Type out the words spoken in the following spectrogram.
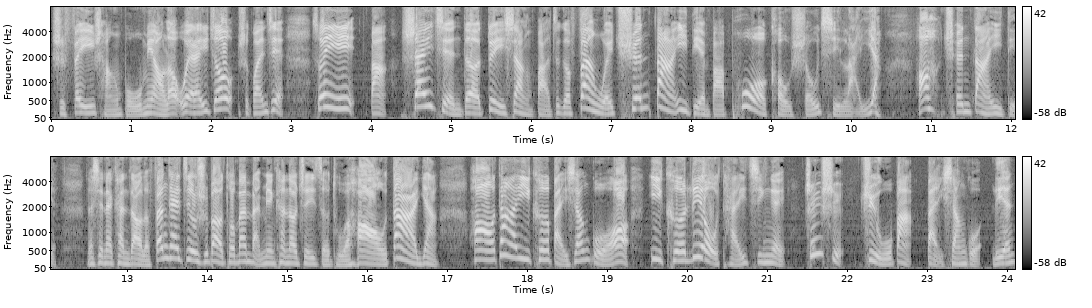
是非常不妙了。未来一周是关键，所以把筛检的对象，把这个范围圈大一点，把破口守起来呀！好，圈大一点。那现在看到了，翻开《自由时报》头版版面，看到这一则图，好大呀，好大一颗百香果，一颗六台斤，哎，真是巨无霸百香果，连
